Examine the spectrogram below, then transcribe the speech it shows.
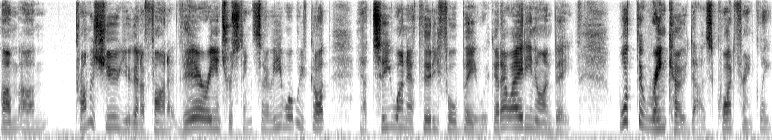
Um, um, promise you you're going to find it very interesting. So here what we've got our T1 our 34b we've got our 89b what the Renko does quite frankly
